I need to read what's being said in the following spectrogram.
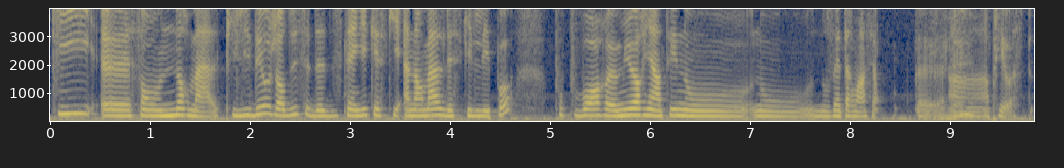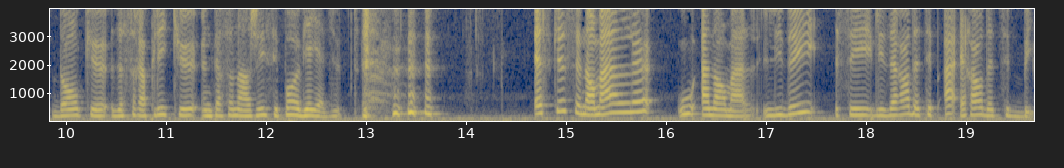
qui euh, sont normales. Puis, l'idée aujourd'hui, c'est de distinguer qu'est-ce qui est anormal de ce qui ne l'est pas pour pouvoir euh, mieux orienter nos, nos, nos interventions euh, en, en pré-hosp. Donc, euh, de se rappeler qu'une personne âgée, c'est pas un vieil adulte. Est-ce que c'est normal ou anormal? L'idée, c'est les erreurs de type A, erreurs de type B.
